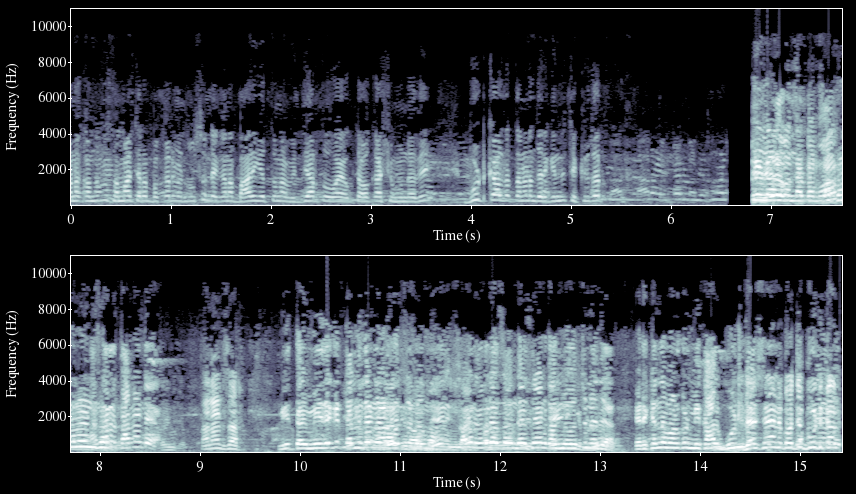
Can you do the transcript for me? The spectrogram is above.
మనకు అందుతున్న సమాచారం ప్రకారం మీరు చూస్తుంటే కన్నా భారీ ఎత్తున విద్యార్థులు వచ్చే అవకాశం ఉన్నది. బూట్ కాలతో తన్నడం జరిగింది. చక్రధర్ తనండి సార్. మీ మీ దగ్గర తల్లిదండ్రులు వచ్చి మేము స్వామి వెంకటేశ్వర దర్శనానికి అందరూ వచ్చినది. ఇక్కడ కింద పడుకుని మీ కాలు బూట్ దర్శనానికి వచ్చి బూట్ కాలు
